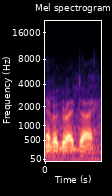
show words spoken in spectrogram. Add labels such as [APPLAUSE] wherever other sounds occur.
Have a great day.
